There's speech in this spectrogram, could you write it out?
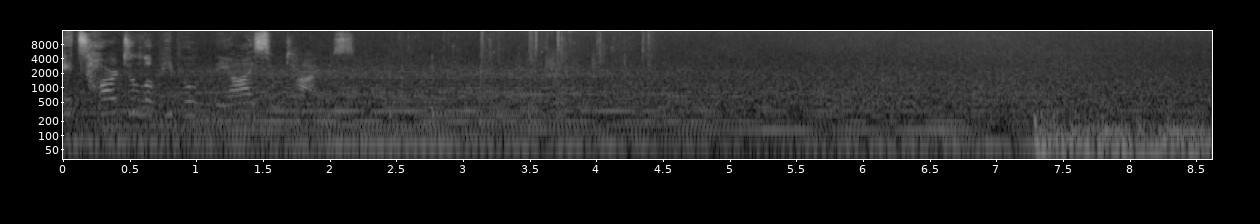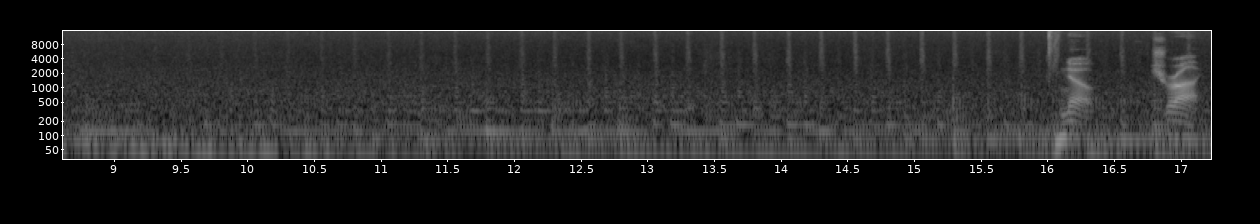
It's hard to look people in the eye sometimes. Try.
